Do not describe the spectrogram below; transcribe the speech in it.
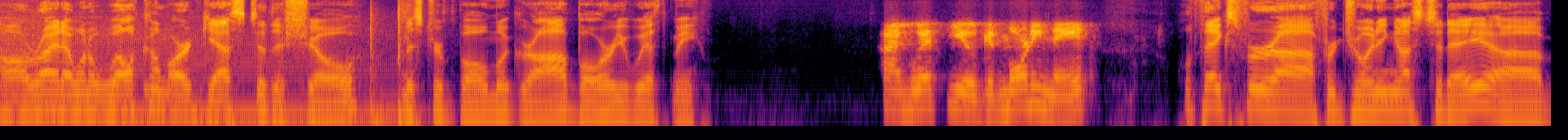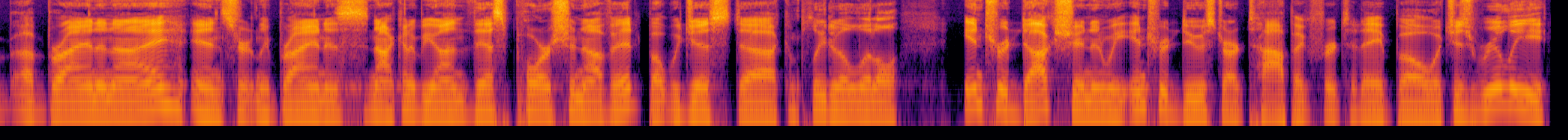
All right. I want to welcome our guest to the show, Mr. Beau McGraw. Beau, are you with me? I'm with you. Good morning, Nate. Well, thanks for uh, for joining us today, uh, uh, Brian and I, and certainly Brian is not going to be on this portion of it, but we just uh, completed a little introduction and we introduced our topic for today, Beau, which is really,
